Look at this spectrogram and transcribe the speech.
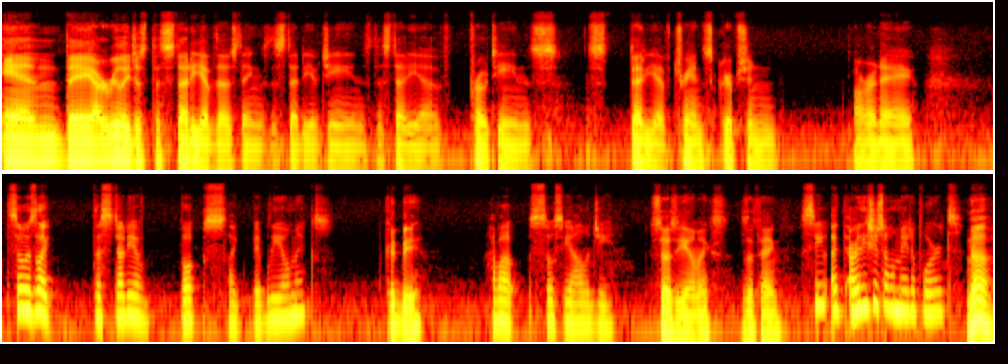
And they are really just the study of those things the study of genes, the study of proteins, study of transcription, RNA. So is like the study of books like bibliomics? Could be. How about sociology? Sociomics is a thing. See, are these just all made up words? No,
